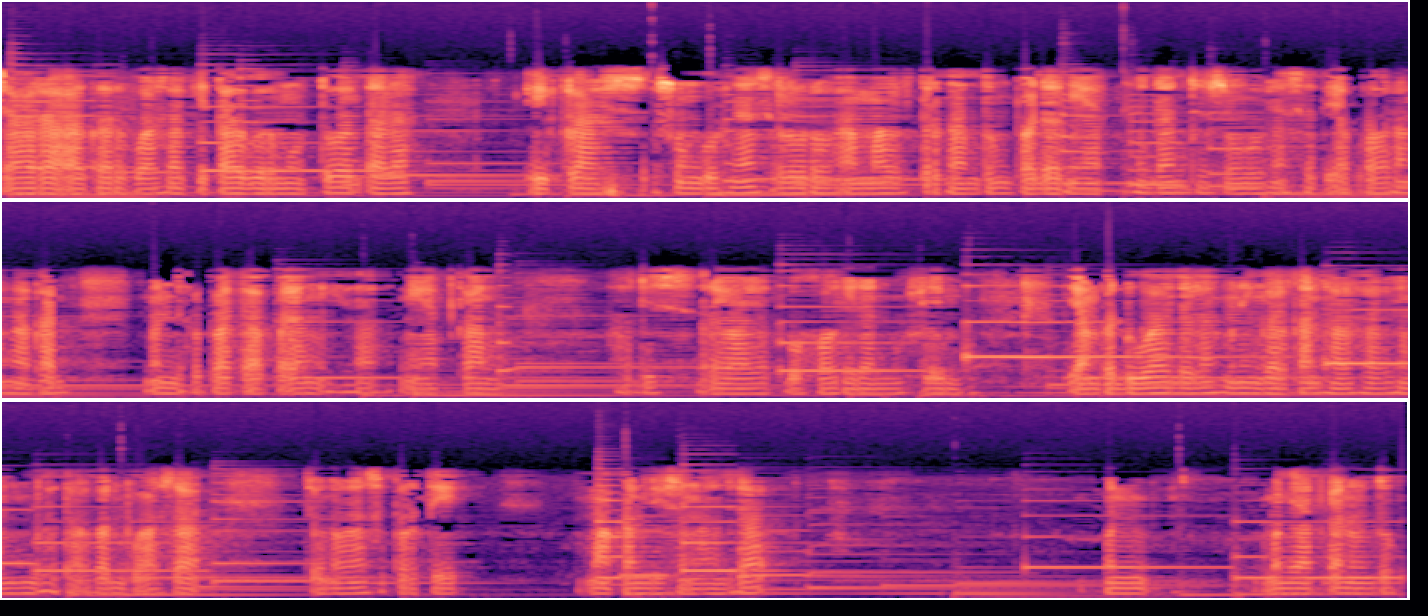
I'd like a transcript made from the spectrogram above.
Cara agar puasa kita bermutu adalah ikhlas. Sesungguhnya seluruh amal tergantung pada niatnya dan sesungguhnya setiap orang akan mendapat apa yang ia niatkan. Hadis riwayat Bukhari dan Muslim. Yang kedua adalah meninggalkan hal-hal yang membatalkan puasa contohnya seperti makan disengaja men meniatkan untuk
